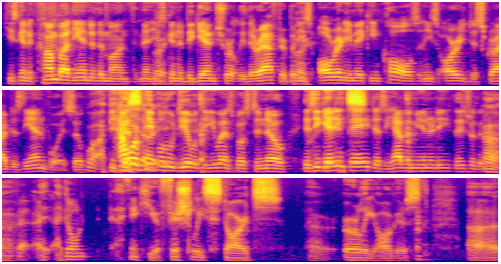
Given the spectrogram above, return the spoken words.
he's going to come by the end of the month, and then he's Right. going to begin shortly thereafter, but he's already making calls, and he's already described as the envoy. So Well, how are because, uh, people who deal with the UN supposed to know? Is he getting paid? Does he have immunity? These are the. Uh, I, I don't. I think he officially starts uh, early August. Uh,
